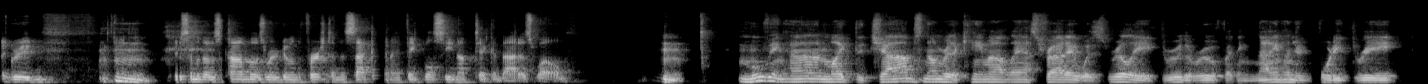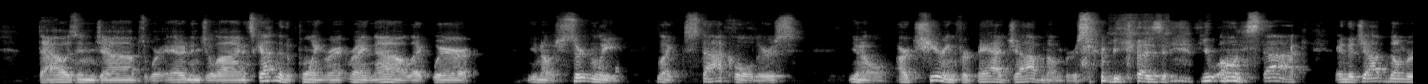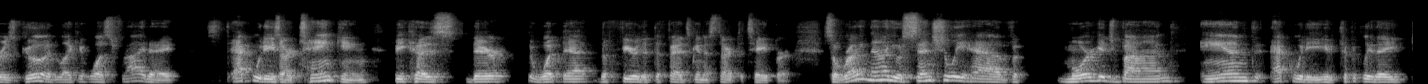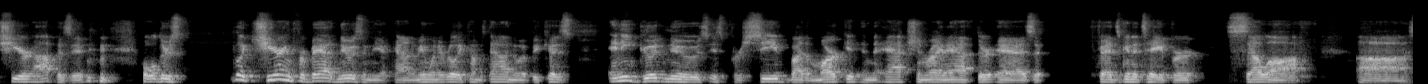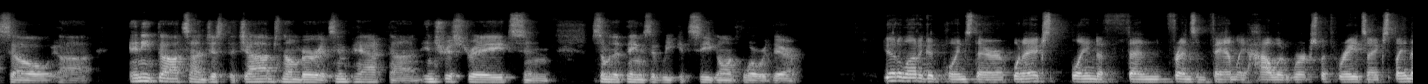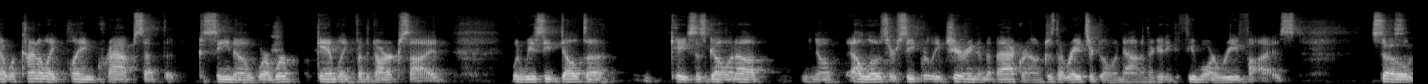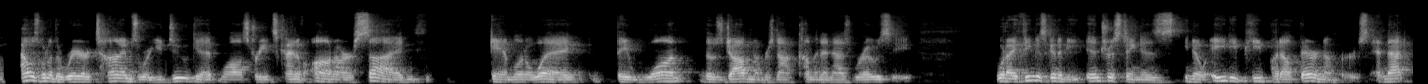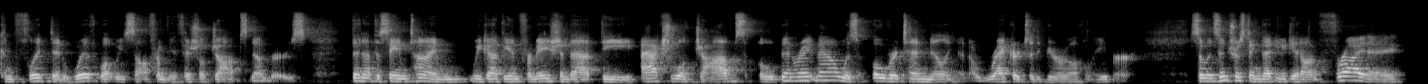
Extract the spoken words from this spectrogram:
Agreed. Some of those combos we are doing the first and the second, I think we'll see an uptick in that as well. Hmm moving on, Mike, the jobs number that came out last Friday was really through the roof. I think 943,000 jobs were added in July. And it's gotten to the point right, right now, like where, you know, certainly like stockholders, you know, are cheering for bad job numbers because if you own stock and the job number is good, like it was Friday, equities are tanking because they're what that the fear that the Fed's going to start to taper. So right now you essentially have mortgage bond and equity. Typically they cheer opposite holders like cheering for bad news in the economy when it really comes down to it because any good news is perceived by the market and the action right after as Fed's going to taper, sell off. Uh, so uh, any thoughts on just the jobs number, its impact on interest rates, and some of the things that we could see going forward there? You had a lot of good points there. When I explained to fen- friends and family how it works with rates, I explained that we're kind of like playing craps at the casino where we're gambling for the dark side. When we see Delta cases going up, you know, LOs are secretly cheering in the background because the rates are going down and they're getting a few more refis. So that was one of the rare times where you do get Wall Street's kind of on our side, gambling away. They want those job numbers not coming in as rosy. What I think is going to be interesting is, you know, ADP put out their numbers and that conflicted with what we saw from the official jobs numbers. Then at the same time, we got the information that the actual jobs open right now was over 10 million, a record to the Bureau of Labor. So it's interesting that you get on Friday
